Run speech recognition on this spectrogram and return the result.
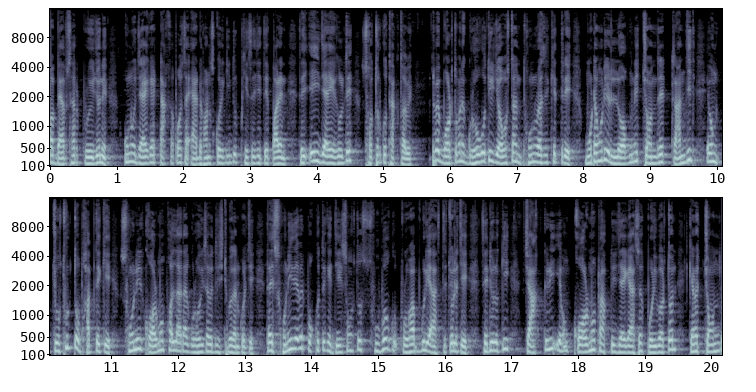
বা ব্যবসার প্রয়োজনে কোনো জায়গায় টাকা পয়সা অ্যাডভান্স করে কিন্তু ফেসে যেতে পারেন। তাই এই জায়গাগুলিতে সতর্ক থাকতে হবে। তবে বর্তমানে গ্রহগতির যে অবস্থান, ধনু রাশির ক্ষেত্রে মোটামুটি লগ্নে চন্দ্রের ট্রানজিট এবং চতুর্থ ভাব থেকে শনির কর্মফল দ্বারা গ্রহ হিসাবে দৃষ্টি প্রদান করছে। তাই শনিদেবের পক্ষ থেকে যে সমস্ত শুভ প্রভাবগুলি আসতে চলেছে, সেটি হলো কি? চাকরি এবং কর্মপ্রাপ্তির জায়গায় আসে পরিবর্তন কেন চন্দ্র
